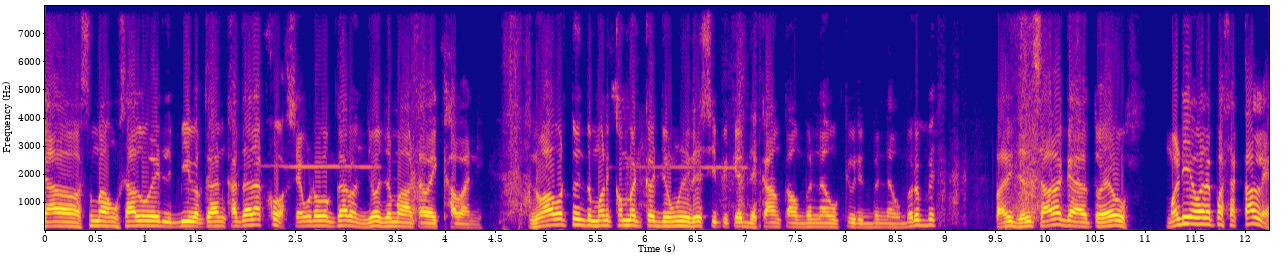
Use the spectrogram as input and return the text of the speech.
આ સુમા હું ચાલુ હોય એટલે બી વઘાર ખાધા રાખો સેવડો વઘારો ને જો જમાવટ આવે ખાવાની. ન આવડતું હોય તો મને કમેન્ટ કરજો, હું રેસીપી કહી દે, કામ કામ બનાવું, કેવી રીતે બનાવું, બરોબર? ભારી જલસા આવે ગયા તો એવું. મળીએ વારે પાછા કાલે.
